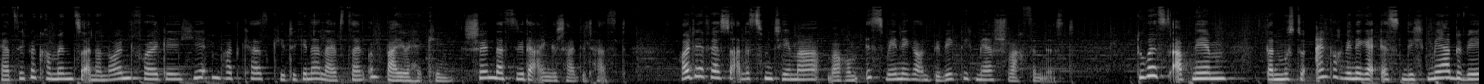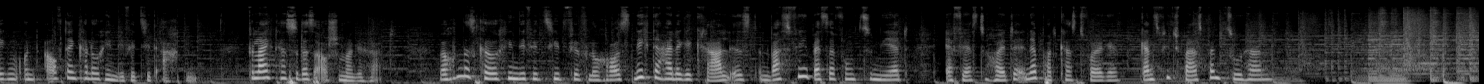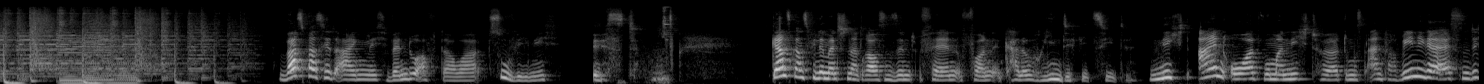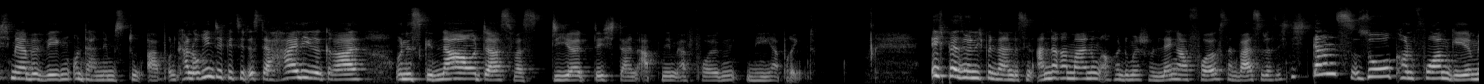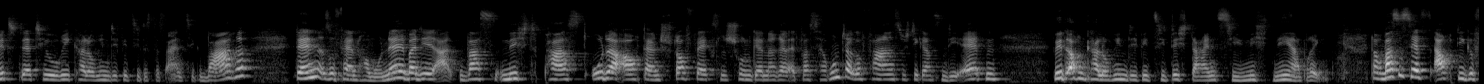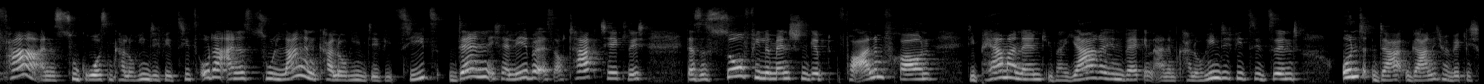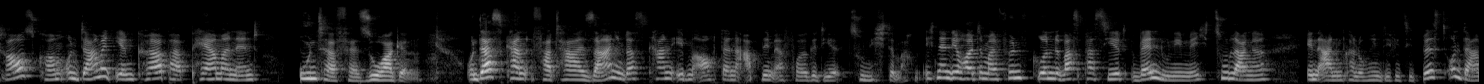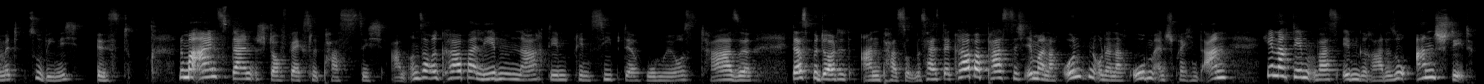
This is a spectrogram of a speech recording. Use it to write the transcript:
Herzlich willkommen zu einer neuen Folge hier im Podcast Ketogener Lifestyle und Biohacking. Schön, dass du wieder eingeschaltet hast. Heute erfährst du alles zum Thema, warum ist weniger und beweg dich mehr Schwachsinn ist. Du willst abnehmen, dann musst du einfach weniger essen, dich mehr bewegen und auf dein Kaloriendefizit achten. Vielleicht hast du das auch schon mal gehört. Warum das Kaloriendefizit für Florence nicht der heilige Kral ist und was viel besser funktioniert, erfährst du heute in der Podcast-Folge. Ganz viel Spaß beim Zuhören. Was passiert eigentlich, wenn du auf Dauer zu wenig isst? Ganz, ganz viele Menschen da draußen sind Fan von Kaloriendefizit. Nicht ein Ort, wo man nicht hört, du musst einfach weniger essen, dich mehr bewegen und dann nimmst du ab. Und Kaloriendefizit ist der heilige Gral und ist genau das, was dir, dich, deinen Abnehmerfolgen näher bringt. Ich persönlich bin da ein bisschen anderer Meinung, auch wenn du mir schon länger folgst, dann weißt du, dass ich nicht ganz so konform gehe mit der Theorie, Kaloriendefizit ist das einzige wahre. Denn sofern hormonell bei dir was nicht passt oder auch dein Stoffwechsel schon generell etwas heruntergefahren ist durch die ganzen Diäten, wird auch ein Kaloriendefizit dich dein Ziel nicht näher bringen. Doch was ist jetzt auch die Gefahr eines zu großen Kaloriendefizits oder eines zu langen Kaloriendefizits? Denn ich erlebe es auch tagtäglich, dass es so viele Menschen gibt, vor allem Frauen, die permanent über Jahre hinweg in einem Kaloriendefizit sind und da gar nicht mehr wirklich rauskommen und damit ihren Körper permanent unterversorgen. Und das kann fatal sein und das kann eben auch deine Abnehmerfolge dir zunichte machen. Ich nenne dir heute mal fünf Gründe, was passiert, wenn du nämlich zu lange in einem Kaloriendefizit bist und damit zu wenig isst. Nummer eins: Dein Stoffwechsel passt sich an. Unsere Körper leben nach dem Prinzip der Homöostase. Das bedeutet Anpassung. Das heißt, der Körper passt sich immer nach unten oder nach oben entsprechend an, je nachdem, was eben gerade so ansteht.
